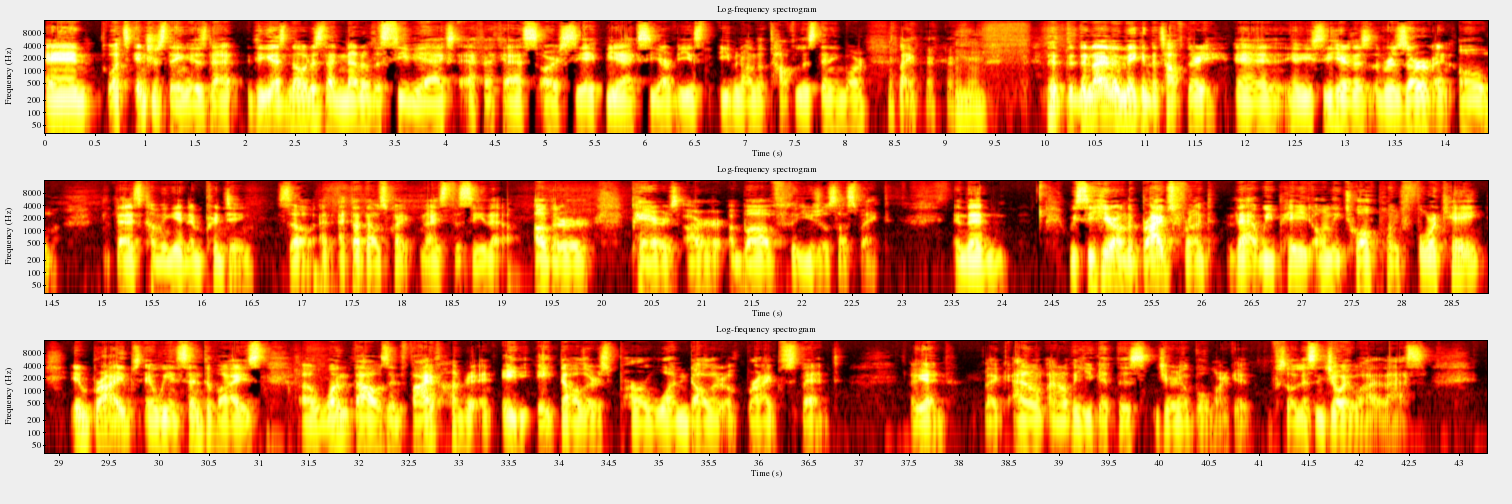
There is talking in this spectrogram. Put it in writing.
And what's interesting is that do you guys notice that none of the CVX, FXX, or CAPX, CRV is even on the top list anymore? Like mm-hmm. they're not even making the top three. And you know, you see here there's reserve and ohm that is coming in and printing. So I, I, thought that was quite nice to see that other pairs are above the usual suspect. And then we see here on the bribes front that we paid only 12.4k in bribes and we incentivized uh, $1,588 per $1 of bribes spent. Again, like I don't I don't think you get this during a bull market. So let's enjoy while it lasts.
